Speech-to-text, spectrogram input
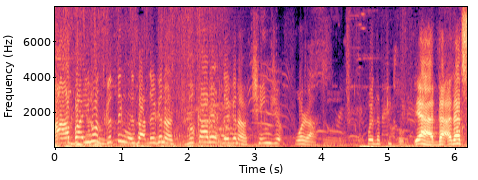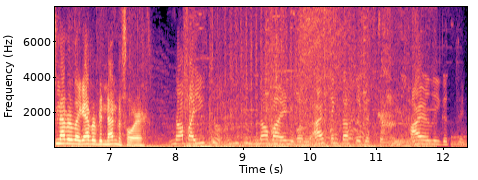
Uh, but you know what's good thing is that they're gonna look at it, they're gonna change it for us, for the people. Yeah, that, that's never like ever been done before. Not by YouTube, YouTube, not by anybody. I think that's a good thing, entirely good thing.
